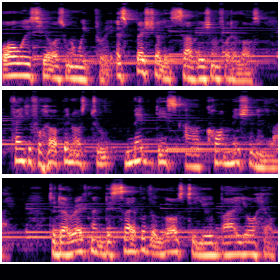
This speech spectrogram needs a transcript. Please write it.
always hear us when we pray, especially salvation for the lost. Thank you for helping us to make this our core mission in life, to direct and disciple the lost to you by your help.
